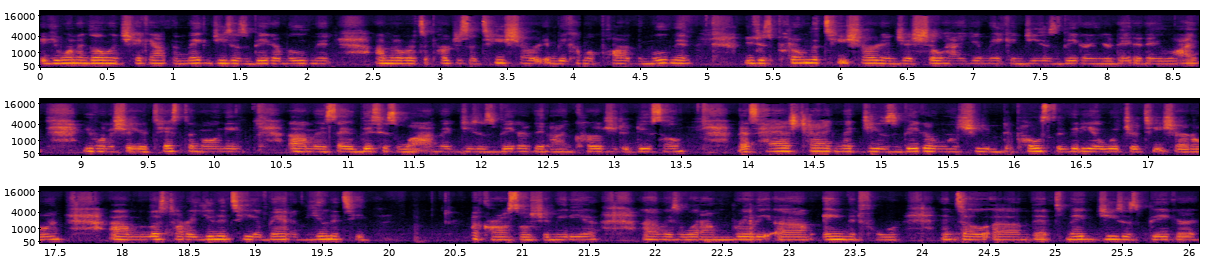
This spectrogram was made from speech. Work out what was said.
If you want to go and check out the Make Jesus Bigger movement, um, in order to purchase a t-shirt and become a part of the movement, you just put on the t-shirt and just show how you're making Jesus bigger in your day-to-day life. You want to share your testimony um, and say, this is why I make Jesus bigger, then I encourage you to do so. That's hashtag make Jesus bigger once you post the video with your t-shirt on. Um, let's start a unity, a band of unity across social media um, is what I'm really um, aiming for. And so um, that's make Jesus bigger.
